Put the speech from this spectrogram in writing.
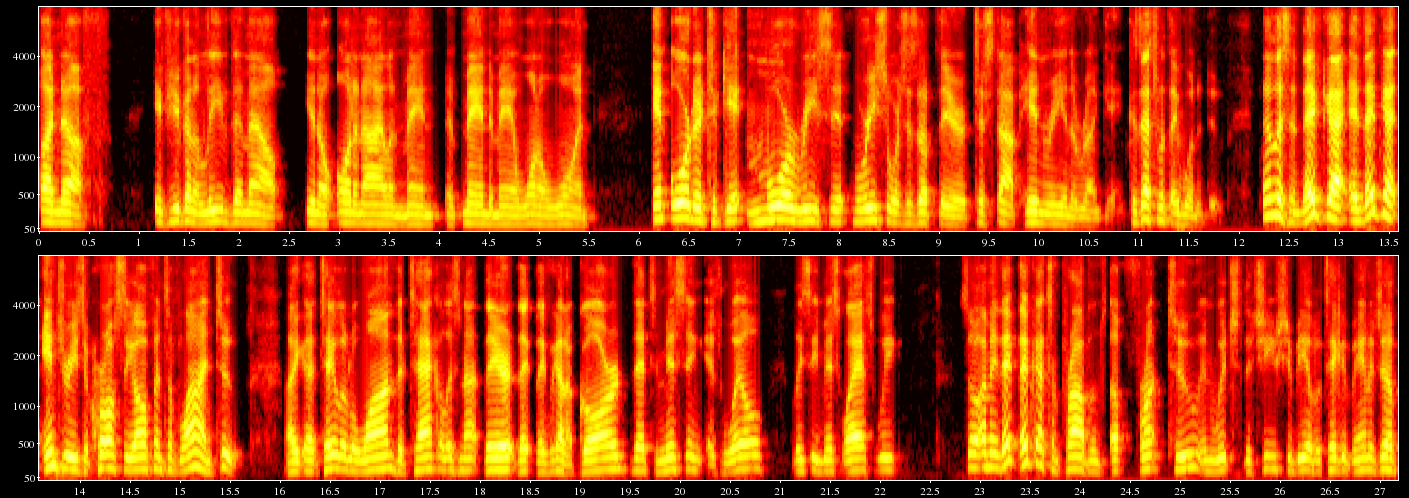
enough if you're going to leave them out, you know, on an island, man, man to man, one on one, in order to get more recent resources up there to stop Henry in the run game, because that's what they want to do. And listen, they've got and they've got injuries across the offensive line too. Like uh, Taylor Lewan, the tackle is not there. They, they've got a guard that's missing as well. At least he missed last week. So I mean, they've, they've got some problems up front too, in which the Chiefs should be able to take advantage of.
